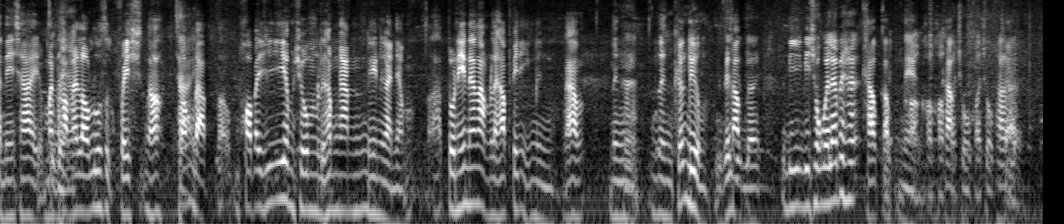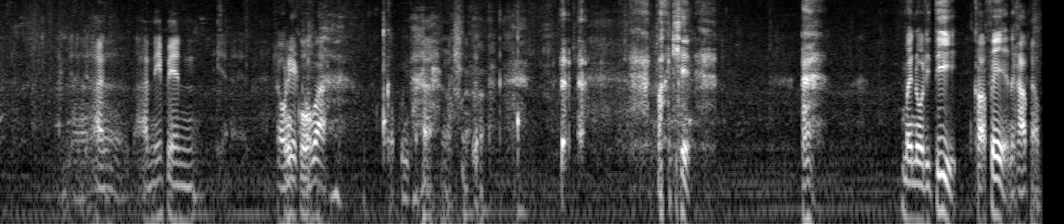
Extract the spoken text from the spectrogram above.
อันนี้ใช่ มันถูกไหมทำให้เรารู้สึกเฟรชเนาะ ใช่ ต้องแบบพอไปเยี่ยมชมหรือทำงานเหนื่อยๆเนี่ย ตัวนี้แนะนำเลยครับเป็นอีกหนึ่งนะครับหนึ่งหนึ่งเครื่องดื่มหนึ่งเครื่องครับดื่มเลยมีมีชงไว้แล้วไหมฮะครับครับเนี่ยขอขอคขรัอบ โชว์ขอโชว์ภาพหน่อยอันอันนี้เป็น เราเรียกเขาว่า ขอบคุณครับโอเคอะ Minority Cafe นะครับ ครับ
